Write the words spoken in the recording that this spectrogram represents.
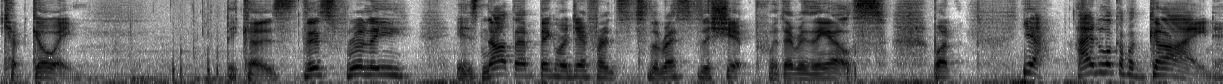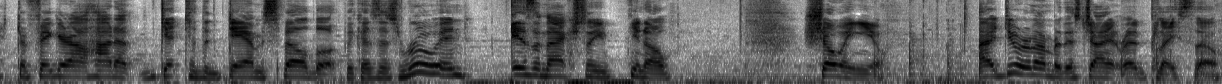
kept going because this really is not that big of a difference to the rest of the ship with everything else. But yeah, I had to look up a guide to figure out how to get to the damn spell book because this ruin isn't actually, you know, showing you. I do remember this giant red place though.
